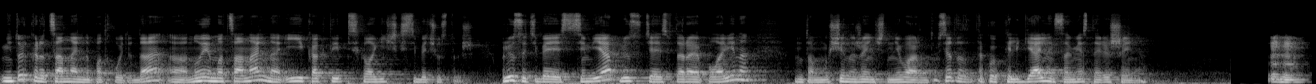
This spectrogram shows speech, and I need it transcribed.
не только рационально подходит, да, а, но и эмоционально и как ты психологически себя чувствуешь. Плюс у тебя есть семья, плюс у тебя есть вторая половина, ну там мужчина, женщина, неважно. То есть это такое коллегиальное совместное решение. Угу.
